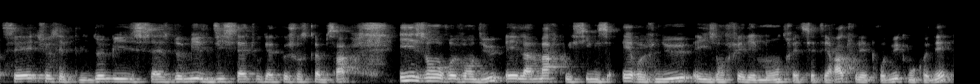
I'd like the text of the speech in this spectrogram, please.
c'est, je sais plus, 2016, 2017 ou quelque chose comme ça. Ils ont revendu et la marque Wissings est revenue et ils ont fait les montres, etc., tous les produits qu'on connaît.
